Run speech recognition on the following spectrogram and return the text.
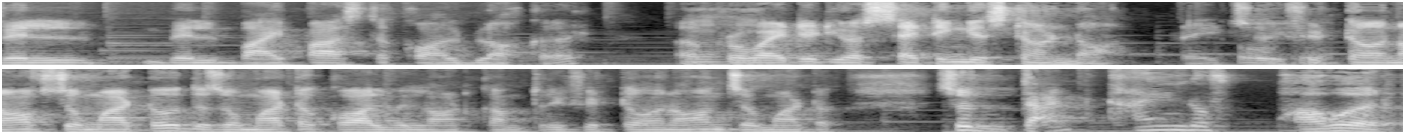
will will bypass the call blocker, uh, mm-hmm. provided your setting is turned on, right? So okay. if you turn off Zomato, the Zomato call will not come through. If you turn on Zomato, so that kind of power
